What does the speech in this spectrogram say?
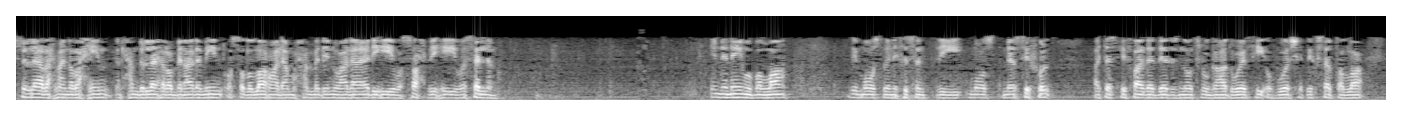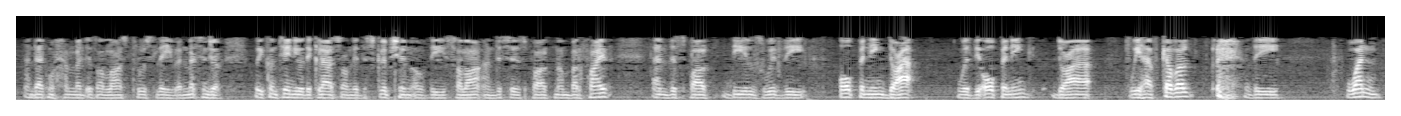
بسم الله الرحمن الرحيم الحمد لله رب العالمين وصلى الله على محمد وعلى آله وصحبه وسلم In the name of Allah, the most beneficent, the most merciful, I testify that there is no true God worthy of worship except Allah and that Muhammad is Allah's true slave and messenger. We continue the class on the description of the Salah and this is part number five and this part deals with the opening dua. With the opening dua, we have covered the one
